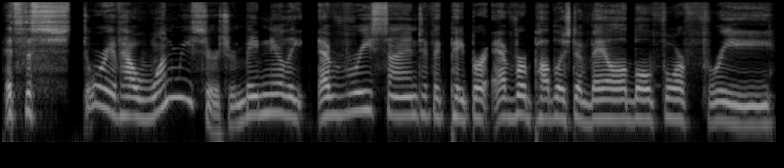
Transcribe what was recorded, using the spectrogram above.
It's the story of how one researcher made nearly every scientific paper ever published available for free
